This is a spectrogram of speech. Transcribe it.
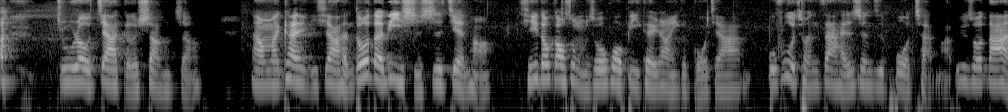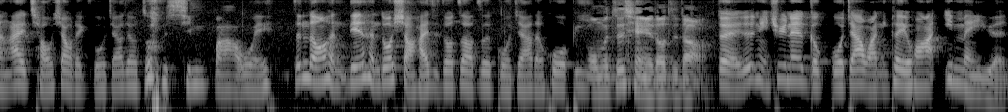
猪肉价格上涨。那我们来看一下很多的历史事件哈，其实都告诉我们说，货币可以让一个国家不复存在，还是甚至破产嘛。比如说大家很爱嘲笑的一个国家叫做津巴威，真的哦，很连很多小孩子都知道这个国家的货币我们之前也都知道，对，就是你去那个国家玩，你可以花一美元，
